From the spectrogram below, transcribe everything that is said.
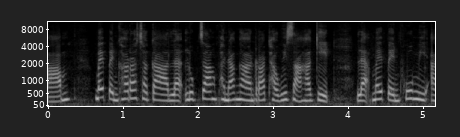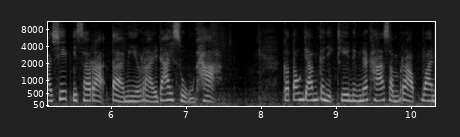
33 ไม่เป็นข้าราชการและลูกจ้างพนักงานรัฐวิสาหกิจ และไม่เป็นผู้มีอาชีพอิสระแต่มีรายได้สูงค่ะก็ต้องย้ำกันอีกทีหนึ่งนะคะสำหรับวัน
